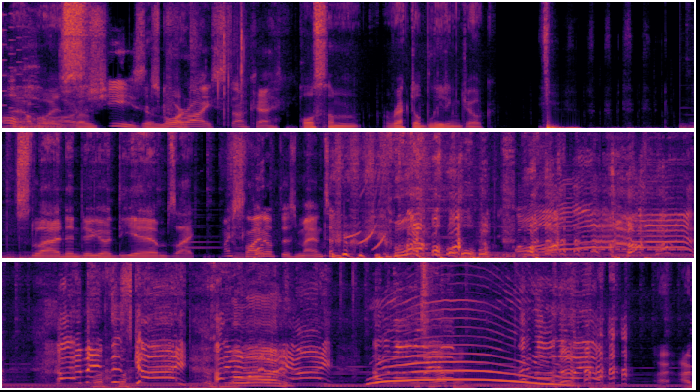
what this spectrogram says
Oh, boys. Jesus Lord. Christ. Okay. Wholesome rectal bleeding joke. Slide into your DMs like. Am I slide up this mountain? Oh! I'm in the sky! I'm on. high! What's happened? I, I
